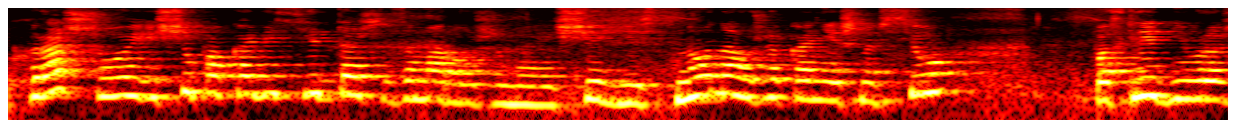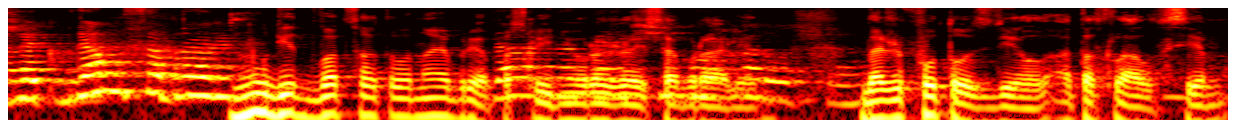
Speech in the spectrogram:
Хорошо, еще пока висит даже замороженная, еще есть. Но она уже, конечно, все. Последний урожай, когда мы собрали? Ну, где-то 20 ноября Да, последний да, да, урожай собрали. Даже фото сделал, отослал всем,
